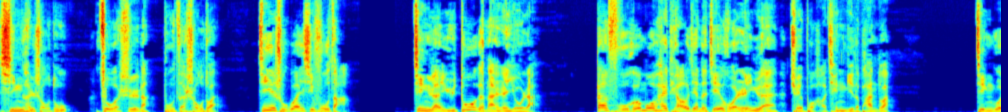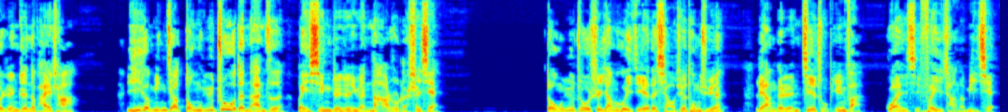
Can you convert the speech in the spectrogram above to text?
心狠手毒。做事呢不择手段，接触关系复杂，竟然与多个男人有染，但符合摸排条件的结伙人员却不好轻易的判断。经过认真的排查，一个名叫董玉柱的男子被刑侦人员纳入了视线。董玉柱是杨慧杰的小学同学，两个人接触频繁，关系非常的密切，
